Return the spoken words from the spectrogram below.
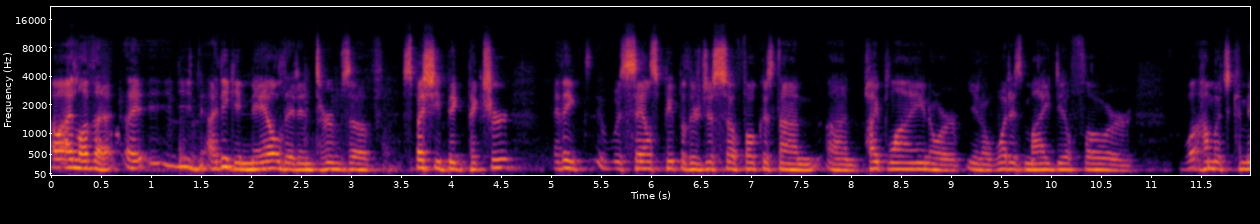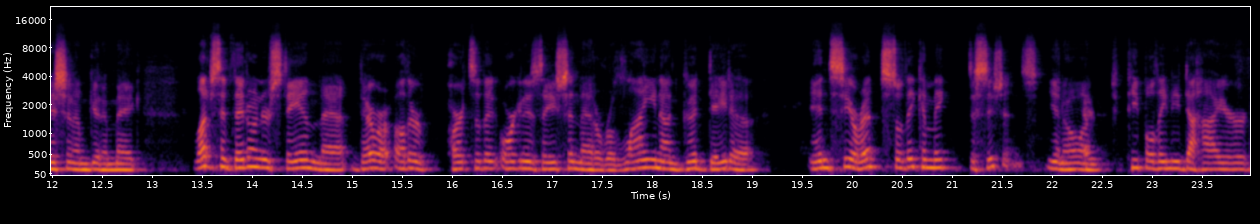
Oh, I love that. I, I, think you nailed it in terms of, especially big picture. I think with salespeople, they're just so focused on on pipeline or you know what is my deal flow or what, how much commission I'm going to make. A lot of times they don't understand that there are other parts of the organization that are relying on good data in CRM so they can make decisions. You know, on people they need to hire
